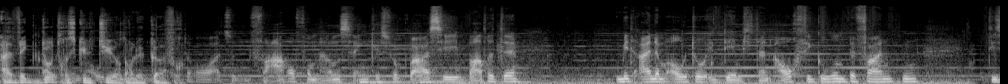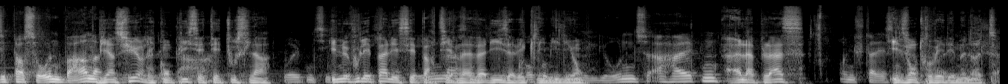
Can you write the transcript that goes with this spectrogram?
avec d'autres sculptures dans le coffre. mit einem Auto, in dem sich dann auch Figuren befanden. Bien sûr, les complices étaient tous là. Ils ne voulaient pas laisser partir la valise avec les millions. À la place, ils ont trouvé des menottes.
